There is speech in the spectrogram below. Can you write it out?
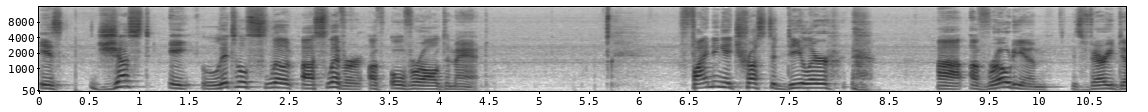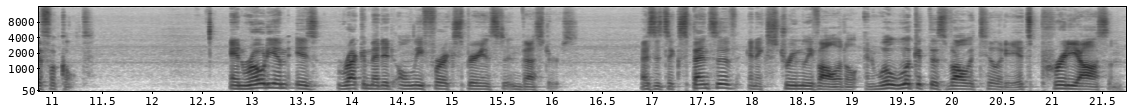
is just a little sli uh, sliver of overall demand. Finding a trusted dealer uh, of rhodium is very difficult. And rhodium is recommended only for experienced investors as it's expensive and extremely volatile. And we'll look at this volatility. It's pretty awesome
